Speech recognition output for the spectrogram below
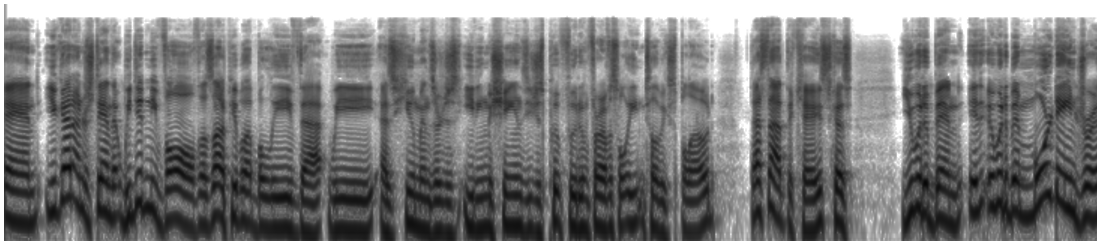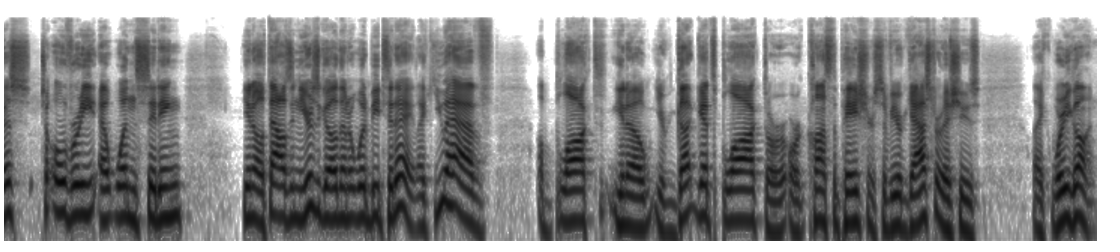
And you got to understand that we didn't evolve. There's a lot of people that believe that we, as humans, are just eating machines. You just put food in front of us, we'll eat until we explode. That's not the case because you would have been. It, it would have been more dangerous to overeat at one sitting, you know, a thousand years ago than it would be today. Like you have a blocked, you know, your gut gets blocked or or constipation or severe gastro issues. Like where are you going?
